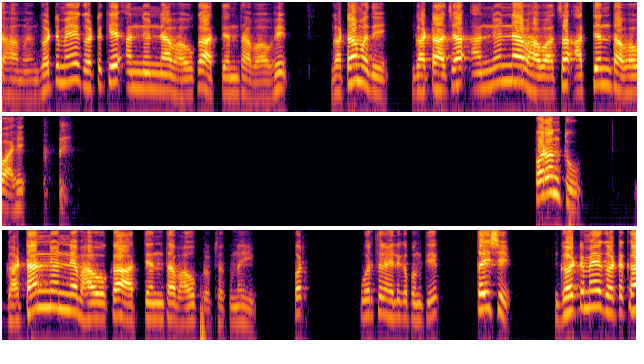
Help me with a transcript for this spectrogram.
तहा घटमे घट में घट भाव का अत्यंत भाव हे? घटामध्ये घटाच्या अन्योन्याभावाचा अत्यंत भाव आहे. परंतु घटान्योन्य भाव का अत्यंत भाव पृथक नाही? पर वरती राहिले का पंक्ती एक? तैसे घट में घट का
